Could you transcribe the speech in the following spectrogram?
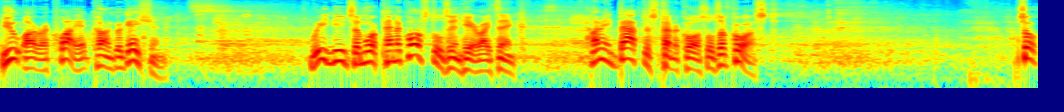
You are a quiet congregation. We need some more Pentecostals in here, I think. I mean, Baptist Pentecostals, of course. So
